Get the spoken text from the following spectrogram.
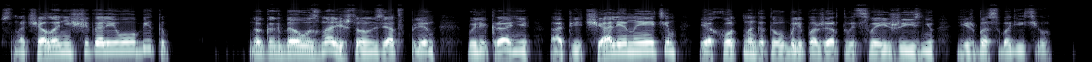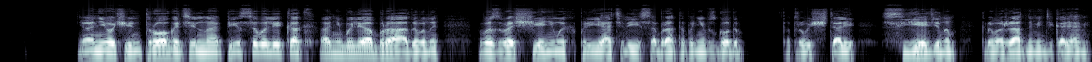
Сначала они считали его убитым, но когда узнали, что он взят в плен, были крайне опечалены этим и охотно готовы были пожертвовать своей жизнью, лишь бы освободить его. Они очень трогательно описывали, как они были обрадованы возвращением их приятелей и собрата по невзгодам, которого считали съеденным кровожадными дикарями.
